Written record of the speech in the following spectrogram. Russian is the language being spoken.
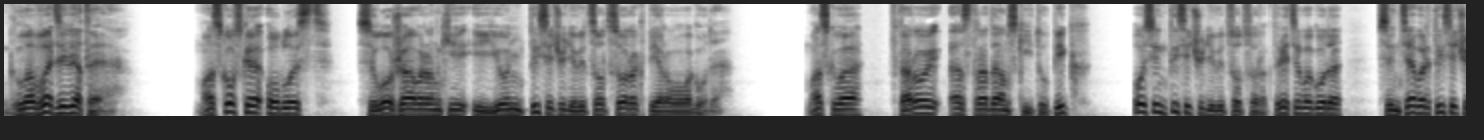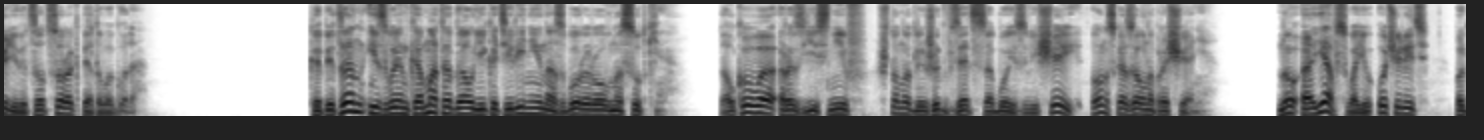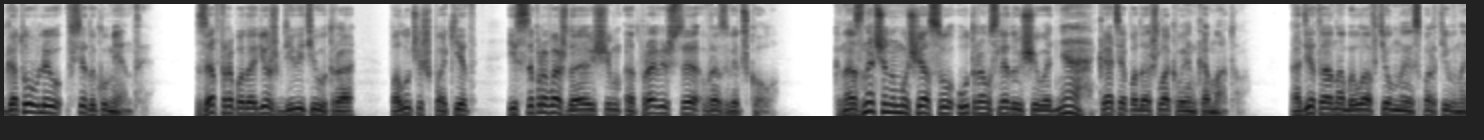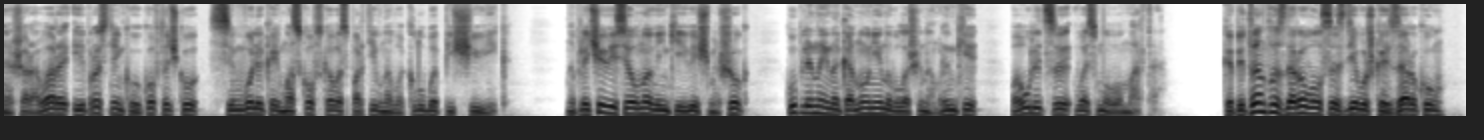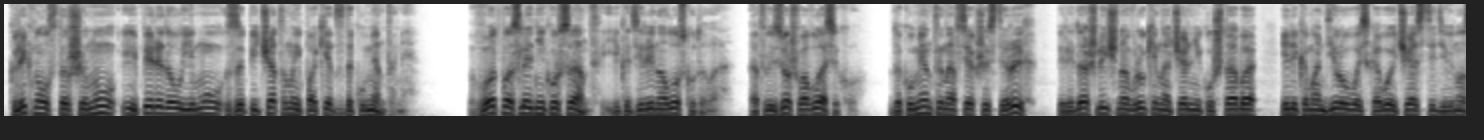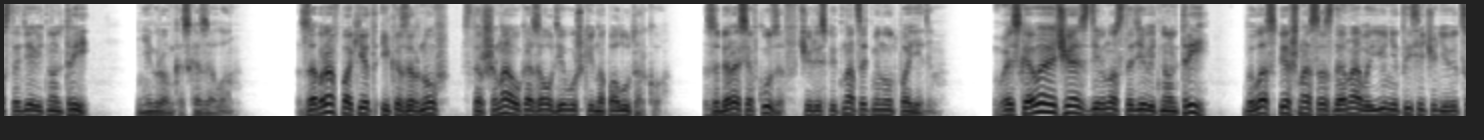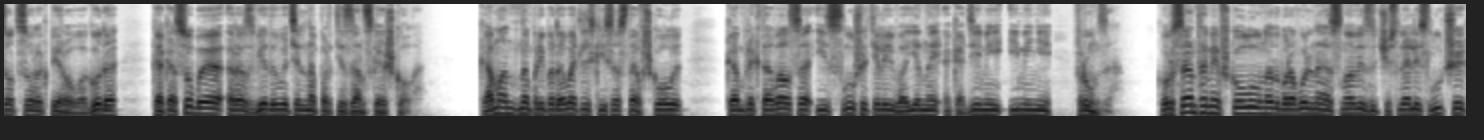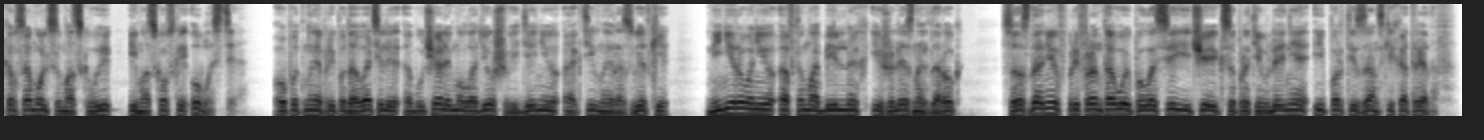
Глава 9. Московская область. Село Жаворонки. Июнь 1941 года. Москва. Второй Астродамский тупик. Осень 1943 года. Сентябрь 1945 года. Капитан из военкомата дал Екатерине на сборы ровно сутки. Толково разъяснив, что надлежит взять с собой из вещей, он сказал на прощание. Ну, а я, в свою очередь, Подготовлю все документы. Завтра подойдешь к 9 утра, получишь пакет и с сопровождающим отправишься в разведшколу. К назначенному часу утром следующего дня Катя подошла к военкомату. Одета она была в темные спортивные шаровары и простенькую кофточку с символикой московского спортивного клуба «Пищевик». На плече висел новенький вещмешок, купленный накануне на блошином рынке по улице 8 марта. Капитан поздоровался с девушкой за руку, кликнул старшину и передал ему запечатанный пакет с документами. «Вот последний курсант, Екатерина Лоскутова. Отвезешь во Власиху. Документы на всех шестерых передашь лично в руки начальнику штаба или командиру войсковой части 9903», — негромко сказал он. Забрав пакет и козырнув, старшина указал девушке на полуторку. «Забирайся в кузов, через 15 минут поедем». Войсковая часть 9903 была спешно создана в июне 1941 года как особая разведывательно-партизанская школа. Командно-преподавательский состав школы комплектовался из слушателей военной академии имени Фрунзе. Курсантами в школу на добровольной основе зачислялись лучшие комсомольцы Москвы и Московской области. Опытные преподаватели обучали молодежь ведению активной разведки, минированию автомобильных и железных дорог, созданию в прифронтовой полосе ячеек сопротивления и партизанских отрядов.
